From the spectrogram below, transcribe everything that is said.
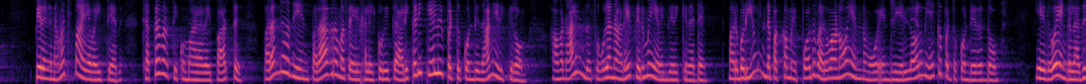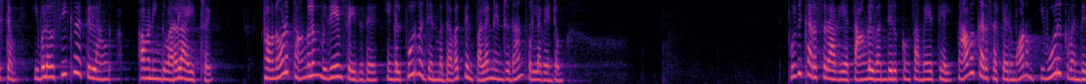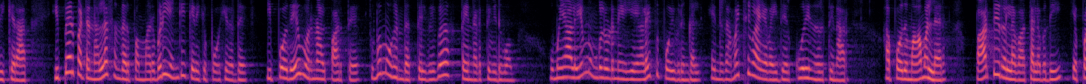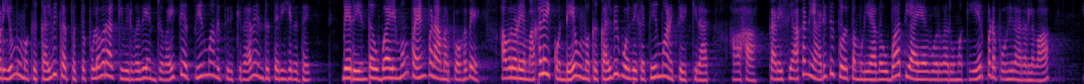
பிறகு நமச்சிமாய வைத்தியர் சக்கரவர்த்தி குமாரரை பார்த்து பரஞ்சோதியின் பராக்கிரம செயல்களை குறித்து அடிக்கடி கேள்விப்பட்டு கொண்டுதான் இருக்கிறோம். அவனால் இந்த சோழ நாடே பெருமையடைந்திருக்கிறது. மறுபடியும் இந்த பக்கம் எப்போது வருவானோ என்னவோ என்று எல்லோரும் ஏக்கப்பட்டு கொண்டிருந்தோம். ஏதோ எங்கள் அதிர்ஷ்டம். இவ்வளவு சீக்கிரத்தில் அங் அவன் இங்கு வரலாயிற்று. அவனோடு தாங்களும் விஜயம் செய்தது எங்கள் பூர்வ ஜென்ம தவத்தின் பலன் என்றுதான் சொல்ல வேண்டும். புவிக்கரசராகிய தாங்கள் வந்திருக்கும் சமயத்தில் நாவுக்கரசர் பெருமானும் இவ்வூருக்கு வந்திருக்கிறார். இப்பேற்பட்ட நல்ல சந்தர்ப்பம் மறுபடி எங்கே கிடைக்கப் போகிறது? இப்போதே ஒரு நாள் பார்த்து சுபமுகூர்த்தத்தில் விவாகத்தை நடத்தி விடுவோம். உமையாலையும் உங்களுடனேயே அழைத்து போய்விடுங்கள் என்று நமச்சிவாய வைத்தியர் கூறி நிறுத்தினார். அப்போது மாமல்லர் பார்த்தீரல்லவா தளபதி? எப்படியும் உமக்கு கல்வி கற்பத்து புலவராக்கி விடுவது என்று வைத்தியர் தீர்மானித்திருக்கிறார் என்று தெரிகிறது. வேறு எந்த உபாயமும் பயன்படாமற் போகவே அவருடைய மகளை கொண்டே உமக்கு கல்வி போதிக்க தீர்மானித்திருக்கிறார். ஆஹா கடைசியாக நீ அடித்து துரத்த முடியாத உபாத்தியாயர் ஒருவர் உமக்கு ஏற்பட போகிறார் அல்லவா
